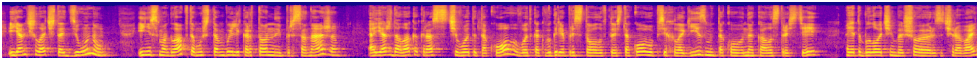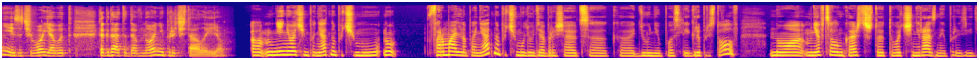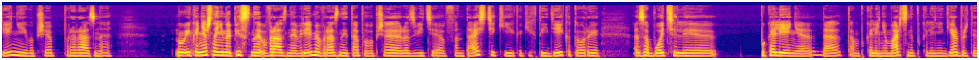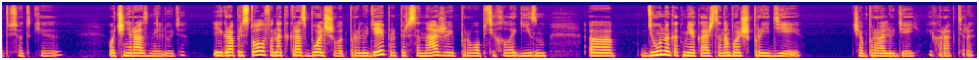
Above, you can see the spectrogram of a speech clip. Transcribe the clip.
И я начала читать «Дюну», и не смогла, потому что там были картонные персонажи, а я ждала как раз чего-то такого, вот как в «Игре престолов», то есть такого психологизма, такого накала страстей. И это было очень большое разочарование, из-за чего я вот когда-то давно не прочитала ее. А, мне не очень понятно, почему... Ну, формально понятно, почему люди обращаются к Дюне после «Игры престолов», но мне в целом кажется, что это очень разные произведения и вообще про разное. Ну и, конечно, они написаны в разное время, в разные этапы вообще развития фантастики, каких-то идей, которые заботили поколения, да, там поколение Мартина, поколение Герберта, это все-таки очень разные люди. И «Игра престолов», она как раз больше вот про людей, про персонажей, про психологизм. А Дюна, как мне кажется, она больше про идеи, чем про людей и характеры.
